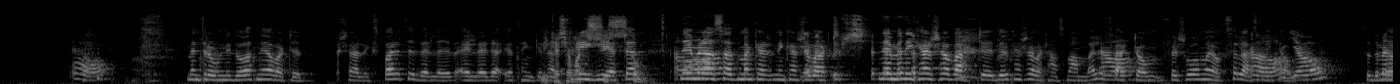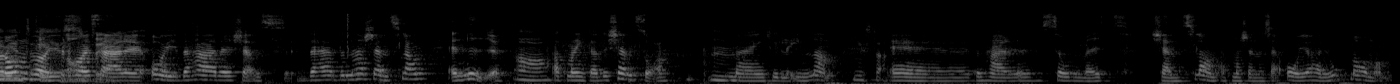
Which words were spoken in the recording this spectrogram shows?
Ja. Men tror ni då att ni har varit typ kärlekspar i tidigare liv? Eller jag tänker Ni den här tryggheten. Nej men alltså att man kanske, ni kanske Nej, har men varit... usch. Nej men ni kanske har varit, du kanske har varit hans mamma eller Ja. tvärtom. För så har man ju också läst mycket Ja, om. ja. Så det men någonting, inte vara för just... det var ju så här, eh, oj det här känns, det här, den här känslan är ny. Ja, Att man inte hade känt så med en kille innan. just det. Eh, den här soulmate känslan, att man känner sig oj jag hör ihop med honom.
